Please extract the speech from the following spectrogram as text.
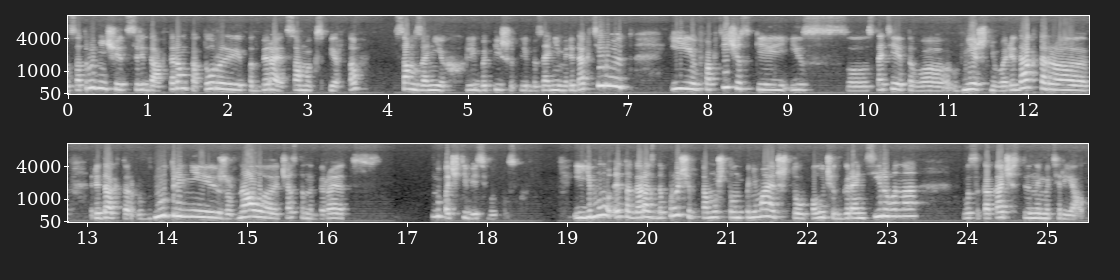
сотрудничает с редактором, который подбирает сам экспертов, сам за них либо пишет, либо за ними редактирует, и фактически из э, статьи этого внешнего редактора, редактор внутренний журнала часто набирает ну, почти весь выпуск. И ему это гораздо проще, потому что он понимает, что получит гарантированно высококачественный материал.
